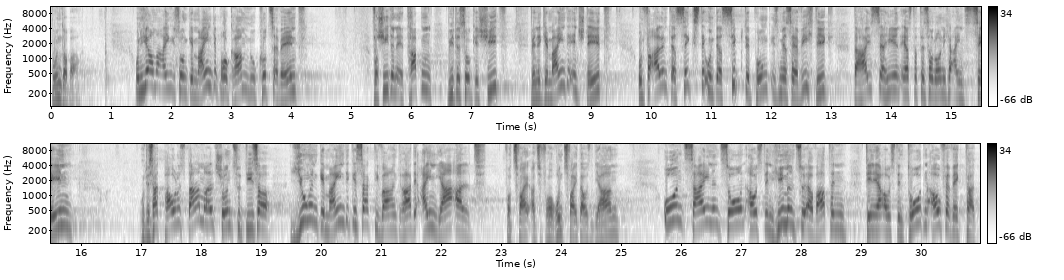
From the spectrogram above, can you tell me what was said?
Wunderbar. Und hier haben wir eigentlich so ein Gemeindeprogramm, nur kurz erwähnt, verschiedene Etappen, wie das so geschieht. Wenn eine Gemeinde entsteht, und vor allem der sechste und der siebte Punkt ist mir sehr wichtig. Da heißt es ja hier in 1. Thessalonicher 1,10, und das hat Paulus damals schon zu dieser jungen Gemeinde gesagt, die waren gerade ein Jahr alt, vor zwei, also vor rund 2000 Jahren, und seinen Sohn aus den Himmeln zu erwarten, den er aus den Toden auferweckt hat.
